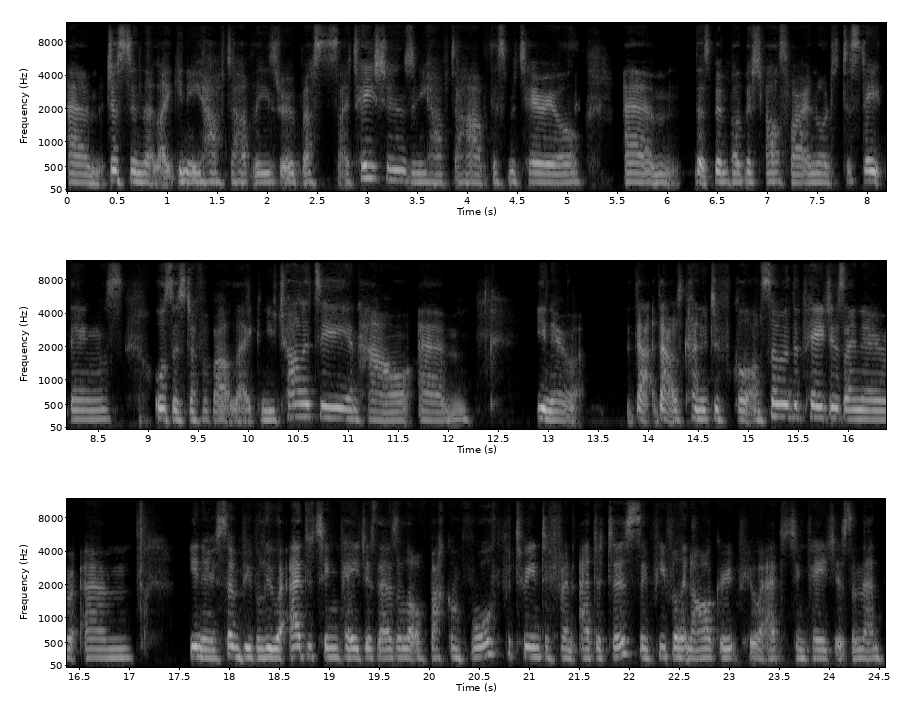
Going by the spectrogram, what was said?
Um, just in that, like, you know, you have to have these robust citations and you have to have this material um, that's been published elsewhere in order to state things. Also, stuff about like neutrality and how, um, you know, that that was kind of difficult on some of the pages. I know um, you know, some people who were editing pages, there's a lot of back and forth between different editors. So people in our group who were editing pages and then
